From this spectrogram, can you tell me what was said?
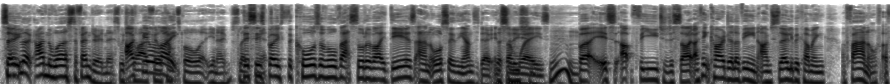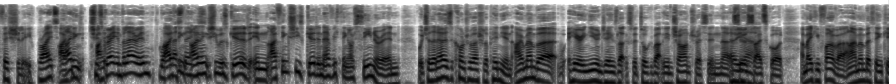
So, So- look, I'm the worst offender in this, which is I why I feel feel like comfortable, uh, you know, this is it. both the cause of all that sort of ideas and also the antidote in The some solution. ways. Hmm. But it's up for you to decide. I think Cara Delevingne, I'm slowly becoming a fan of officially. Right. I, think she was I- great in Valerian. One of the I think things. I think she was good in. I think she's good in everything I've seen her in, which I know is a controversial opinion. I remember hearing you and James Luxford talk about the Enchantress in uh, Oh, yeah. Suicide Squad and making fun of her, and I remember thinking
